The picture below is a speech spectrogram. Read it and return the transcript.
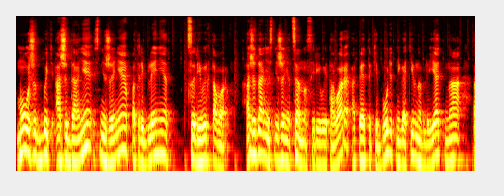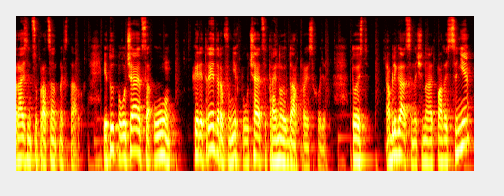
может быть ожидание снижения потребления сырьевых товаров. ожидание снижения цен на сырьевые товары, опять-таки, будет негативно влиять на разницу процентных ставок. И тут получается у кэрри-трейдеров у них получается тройной удар происходит. То есть облигации начинают падать в цене,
